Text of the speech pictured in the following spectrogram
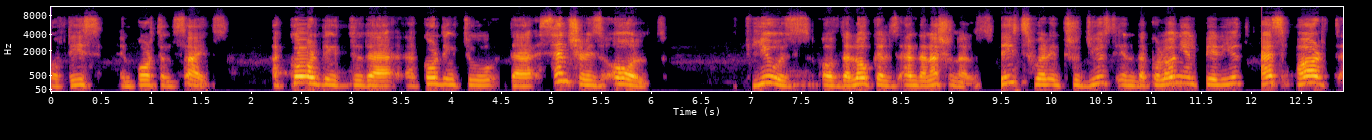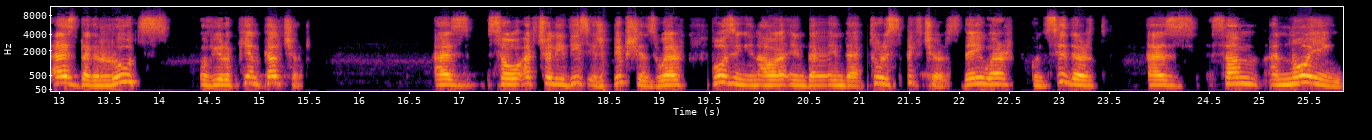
of these important sites. According to the, according to the centuries old views of the locals and the nationals, these were introduced in the colonial period as part, as the roots of European culture. As so actually these Egyptians were posing in our in the in the tourist pictures. They were considered as some annoying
